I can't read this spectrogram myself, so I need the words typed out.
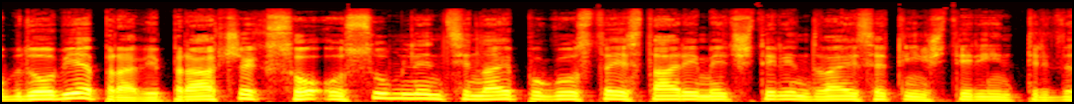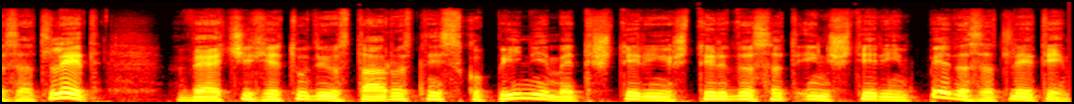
obdobje, pravi Praček, so osumljenci najpogosteje stari med 24 in 34 let, več jih je tudi v starostni skupini med 44 in 54 leti.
